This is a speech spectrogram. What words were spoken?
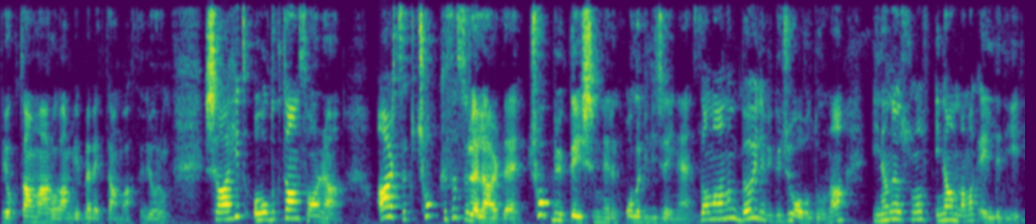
yoktan var olan bir bebekten bahsediyorum. Şahit olduktan sonra artık çok kısa sürelerde çok büyük değişimlerin olabileceğine, zamanın böyle bir gücü olduğuna inanıyorsunuz. İnanmamak elde değil.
